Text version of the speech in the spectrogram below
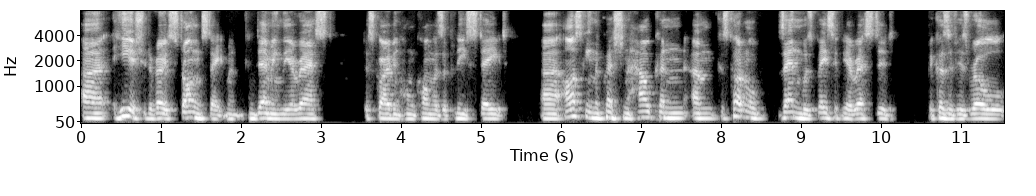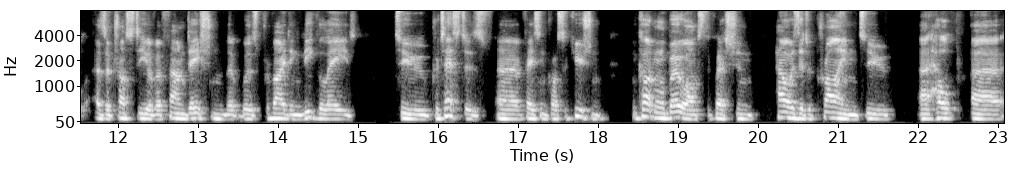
uh, he issued a very strong statement condemning the arrest, describing Hong Kong as a police state, uh, asking the question how can, because um, Cardinal Zen was basically arrested because of his role as a trustee of a foundation that was providing legal aid to protesters uh, facing prosecution. And Cardinal Bo asked the question how is it a crime to uh, help uh,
